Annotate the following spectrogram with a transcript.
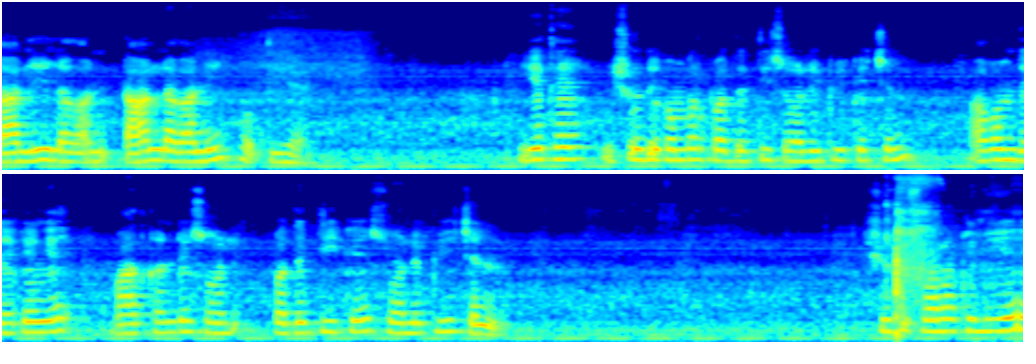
ताली लगा ताल लगानी होती है। ये थे विष्णु दिगंबर पद्धति स्वलिपि के चिन्ह। अब हम देखेंगे बातखंडे स्व पद्धति के स्वलिपि चिन्ह। शुद्ध स्वरों के लिए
